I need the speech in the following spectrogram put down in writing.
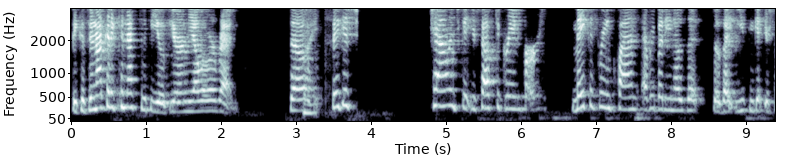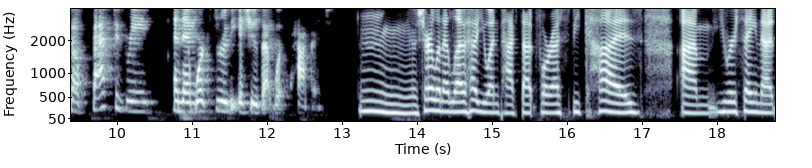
because they're not going to connect with you if you're in yellow or red. So Right. biggest challenge: get yourself to green first. Make a green plan. Everybody knows it, so that you can get yourself back to green, and then work through the issue that what happened. Mm, Charlotte, I love how you unpacked that for us because um, you were saying that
